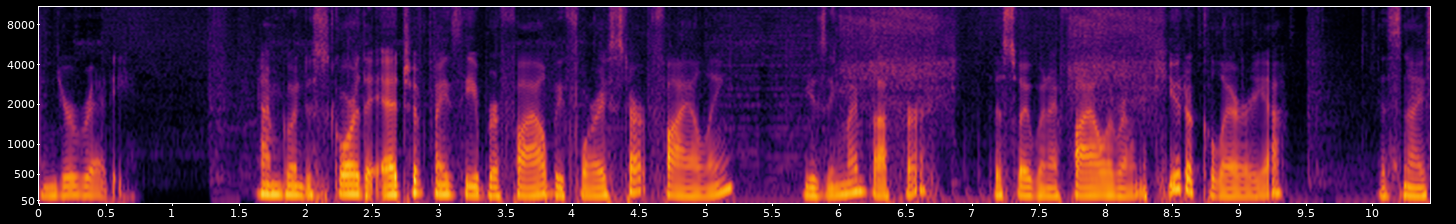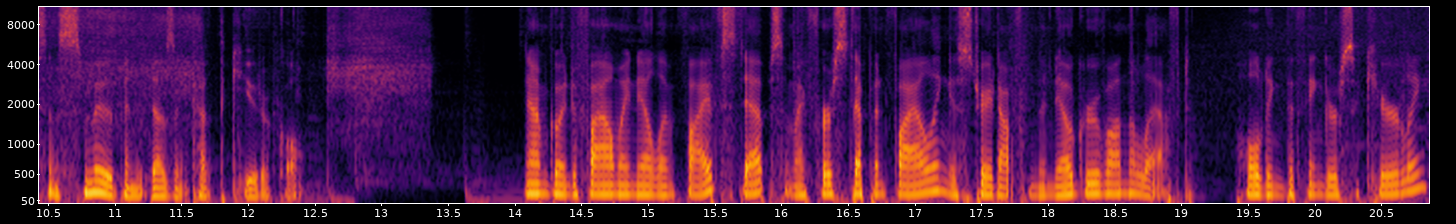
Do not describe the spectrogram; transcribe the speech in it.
And you're ready. I'm going to score the edge of my zebra file before I start filing using my buffer. This way when I file around the cuticle area, it's nice and smooth and it doesn't cut the cuticle. Now I'm going to file my nail in five steps and my first step in filing is straight out from the nail groove on the left. Holding the finger securely,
